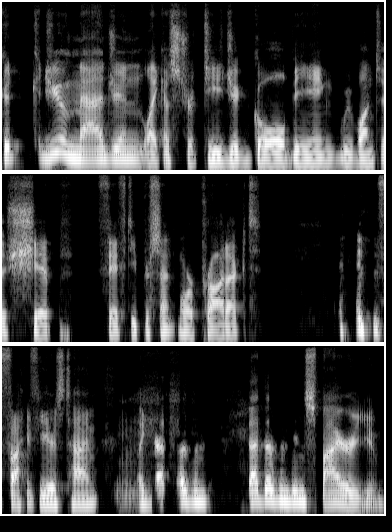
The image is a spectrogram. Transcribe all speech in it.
Could could you imagine like a strategic goal being we want to ship fifty percent more product in five years time? Mm. Like that doesn't that doesn't inspire you,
